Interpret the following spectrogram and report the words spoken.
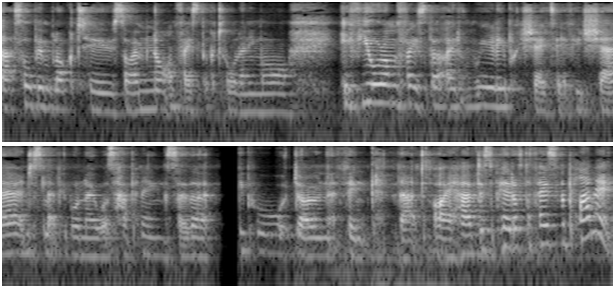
That's all been blocked too. So I'm not on Facebook at all anymore. If you're on Facebook, I'd really appreciate it if you'd share and just let people know what's happening so that people don't think that I have disappeared off the face of the planet.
